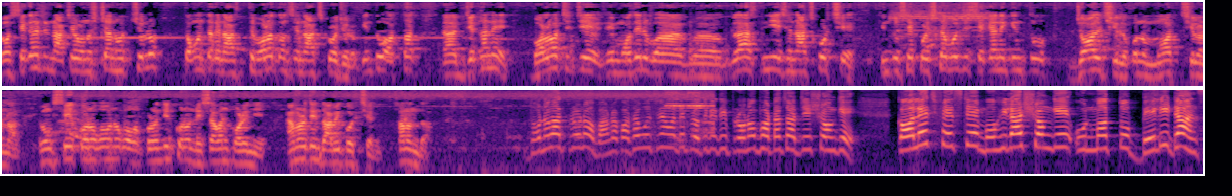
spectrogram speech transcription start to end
এবং সেখানে একটি নাচের অনুষ্ঠান হচ্ছিল, তখন তাকে নাচতে বলা, তখন সে নাচ করেছিল। কিন্তু অর্থাৎ যেখানে বলা হচ্ছে যে মদের গ্লাস নিয়ে সে নাচ করছে, কিন্তু সে পরিষ্কার বলছে সেখানে কিন্তু জল ছিল, কোনো মদ ছিল না, এবং সে কোনো কোনো, কোনোদিন কোনো নেশাভান করেনি। এমনও তিনি দাবি করছেন। সানন্দা। ধন্যবাদ, প্রণব। আমরা কথা বলছিলাম আমাদের প্রতিনিধি প্রণব ভট্টাচার্যের সঙ্গে। কলেজ ফেস্টে মহিলার সঙ্গে উন্মত্ত বেলি ডান্স,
